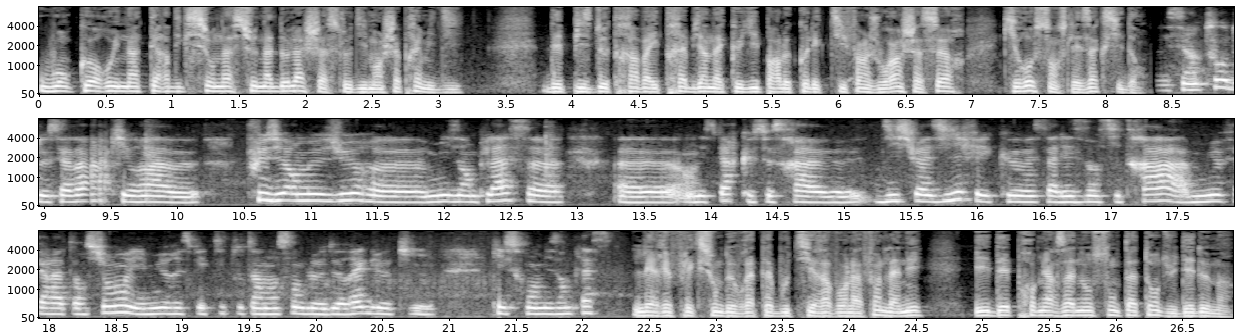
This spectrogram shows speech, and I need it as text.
ou encore une interdiction nationale de la chasse le dimanche après-midi. Des pistes de travail très bien accueillies par le collectif Un jour un chasseur qui recense les accidents. C'est un tour de savoir qu'il y aura euh, plusieurs mesures euh, mises en place. Euh, on espère que ce sera dissuasif et que ça les incitera à mieux faire attention et mieux respecter tout un ensemble de règles qui, qui seront mises en place. Les réflexions devraient aboutir avant la fin de l'année et des premières annonces sont attendues dès demain.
